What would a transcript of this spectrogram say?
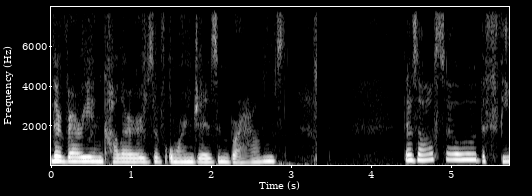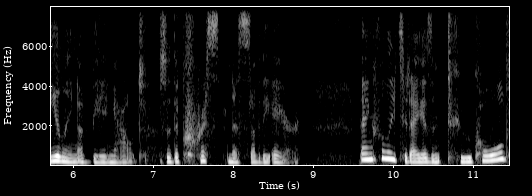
they're varying colors of oranges and browns. There's also the feeling of being out, so the crispness of the air. Thankfully, today isn't too cold,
